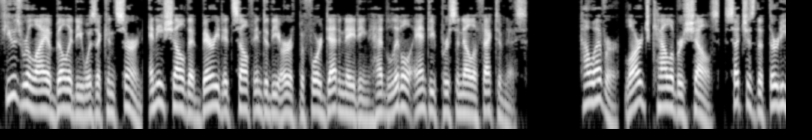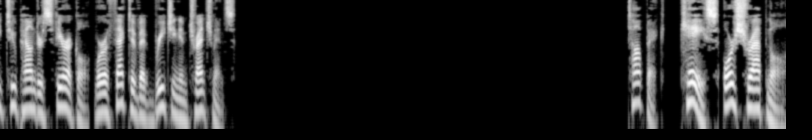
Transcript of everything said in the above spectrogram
Fuse reliability was a concern, any shell that buried itself into the earth before detonating had little anti-personnel effectiveness. However, large caliber shells, such as the 32-pounder spherical, were effective at breaching entrenchments. Case or shrapnel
